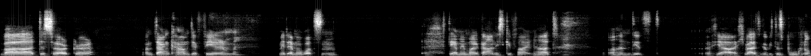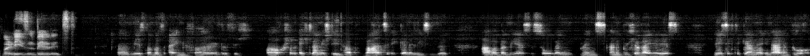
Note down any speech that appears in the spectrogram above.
war The Circle. Und dann kam der Film mit Emma Watson, der mir mal gar nicht gefallen hat. Und jetzt, ja, ich weiß nicht, ob ich das Buch nochmal lesen will jetzt. Äh, mir ist noch was eingefallen, das ich auch schon echt lange stehen habe, wahnsinnig gerne lesen würde. Aber bei mir ist es so, wenn es eine Bücherreihe ist, lese ich die gerne in einem durch,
